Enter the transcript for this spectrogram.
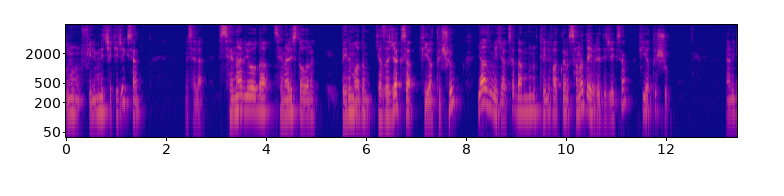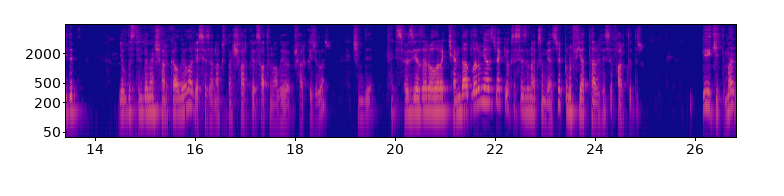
bunun filmini çekeceksen mesela senaryoda senarist olarak benim adım yazacaksa fiyatı şu, Yazmayacaksa ben bunun telif haklarını sana devredeceksem fiyatı şu. Yani gidip Yıldız Tilbe'den şarkı alıyorlar ya Sezen Aksu'dan şarkı satın alıyor şarkıcılar. Şimdi söz yazarı olarak kendi adları mı yazacak yoksa Sezen Aksu mu yazacak? Bunun fiyat tarifesi farklıdır. Büyük ihtimal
